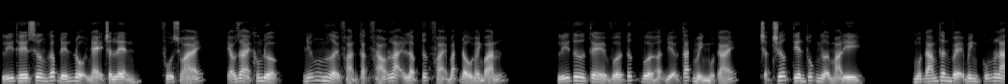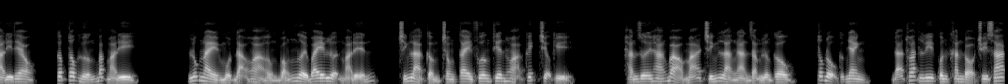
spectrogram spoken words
Lý thế sương gấp đến độ nhảy chân lên, phụ soái, kéo dài không được những người phản tặc pháo lại lập tức phải bắt đầu hành bắn. Lý tư Tề vừa tức vừa hận điệu tắt mình một cái chật trước tiên thúc ngựa mà đi. Một đám thân vệ binh cũng là đi theo, cấp tốc hướng bắc mà đi. Lúc này một đạo hỏa hồng bóng người bay lượn mà đến, chính là cầm trong tay phương thiên họa kích triệu kỳ. Hắn dưới háng bảo mã chính là ngàn dặm lương câu, tốc độ cực nhanh, đã thoát ly quân khăn đỏ truy sát.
